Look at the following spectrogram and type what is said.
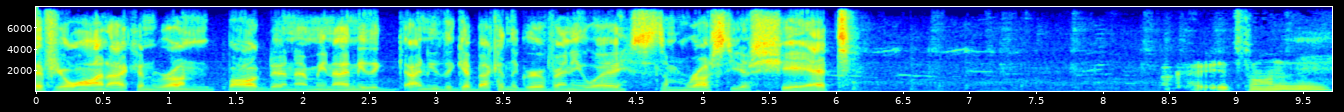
If you want, I can run Bogdan. I mean, I need to I need to get back in the groove anyway. Some rusty as shit. Okay, it's on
